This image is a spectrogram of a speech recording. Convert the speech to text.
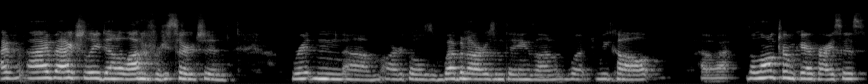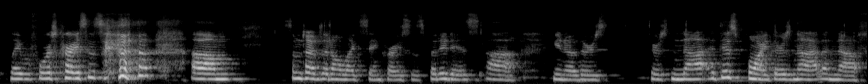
i've i've actually done a lot of research and written um, articles and webinars and things on what we call uh, the long-term care crisis, labor force crisis. um, sometimes I don't like saying crisis, but it is. Uh, you know, there's there's not at this point there's not enough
